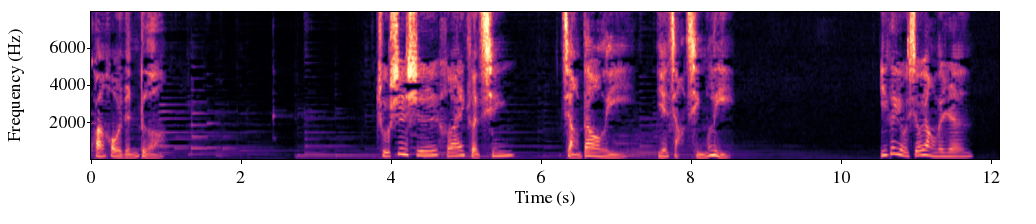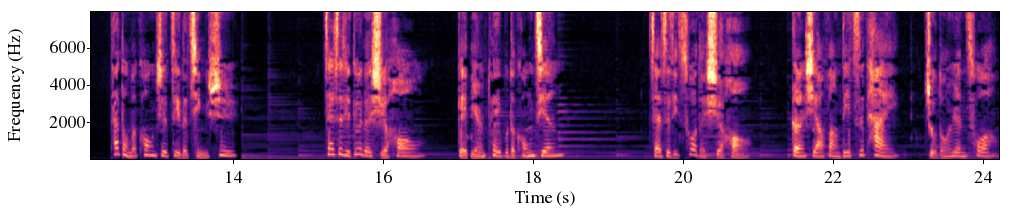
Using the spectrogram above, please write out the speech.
宽厚仁德；处事时和蔼可亲。讲道理也讲情理。一个有修养的人，他懂得控制自己的情绪，在自己对的时候给别人退步的空间，在自己错的时候，更是要放低姿态，主动认错，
